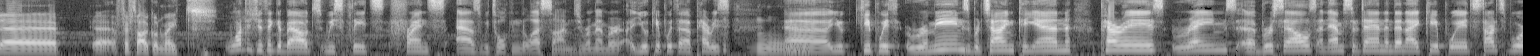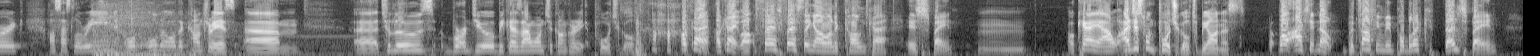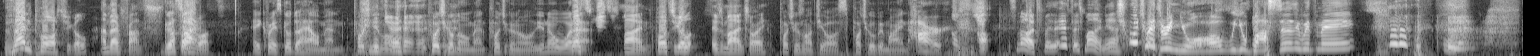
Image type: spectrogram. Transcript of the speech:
uh, fifth fire gun rates. What did you think about we split France as we talked in the last time? Do you remember? Uh, you keep with uh, Paris, uh, you keep with Ramines, Bretagne, Cayenne, Paris, Reims, uh, Brussels, and Amsterdam, and then I keep with Strasbourg, Alsace-Lorraine, all the, all the other countries. Um, uh, Toulouse, Bordeaux, because I want to conquer Portugal. okay, okay. Well, first first thing I want to conquer is Spain. Hmm. Okay, I, I just want Portugal, to be honest. Well, actually, no. Batavian Republic, then Spain, then Portugal, and then France. Good That's what I want. Hey Chris, go to hell, man. Portugal no, Portugal no, man. Portugal no. You know what? Uh, Portugal is mine. Portugal is mine. Sorry. Portugal's not yours. Portugal will be mine. Har. No, it's not. It's not. It's, it's, it's mine. Yeah. What you entering your, you bastard, with me?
